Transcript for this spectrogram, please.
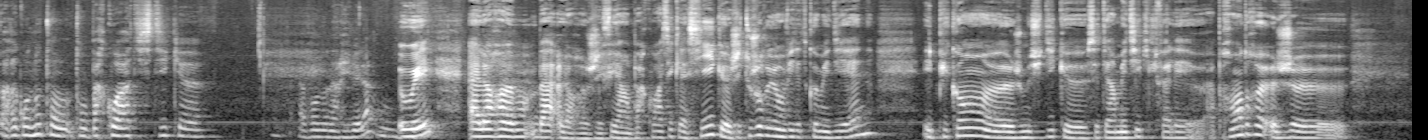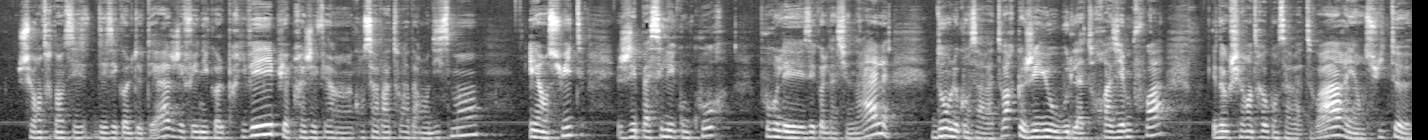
Raconte-nous ton, parcours artistique. Avant d'en arriver là Oui, alors, bah, alors j'ai fait un parcours assez classique. J'ai toujours eu envie d'être comédienne. Et puis quand euh, je me suis dit que c'était un métier qu'il fallait euh, apprendre, je, je suis rentrée dans des, écoles de théâtre, j'ai fait une école privée, puis après j'ai fait un conservatoire d'arrondissement, et ensuite j'ai passé les concours pour les écoles nationales, dont le conservatoire que j'ai eu au bout de la troisième fois. Et donc je suis rentrée au conservatoire, et ensuite euh,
